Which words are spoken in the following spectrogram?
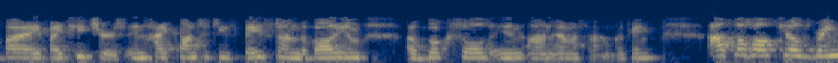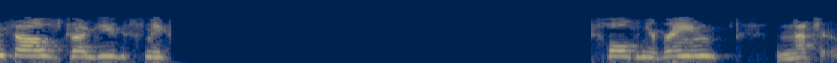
by, by teachers in high quantities based on the volume of books sold in on Amazon. Okay, Alcohol kills brain cells, drug use makes holes in your brain. Not true.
